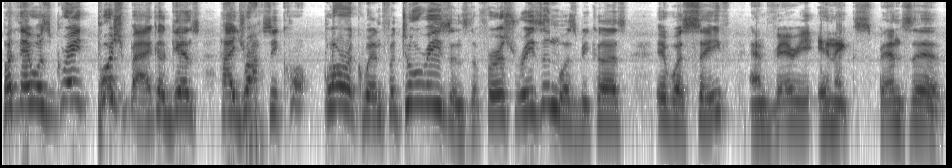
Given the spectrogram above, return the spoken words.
But there was great pushback against hydroxychloroquine for two reasons. The first reason was because it was safe and very inexpensive.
